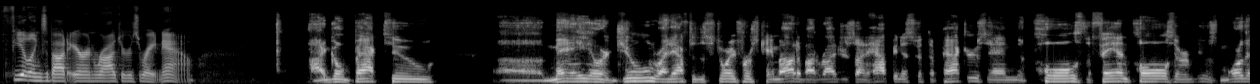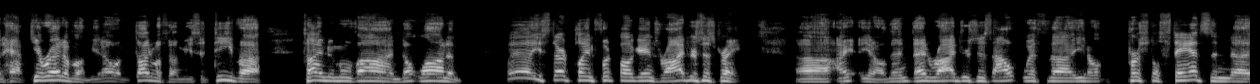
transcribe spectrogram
feelings about Aaron Rodgers right now? I go back to uh, May or June, right after the story first came out about Rodgers' unhappiness with the Packers and the polls, the fan polls, it was more than half. Get rid of him. You know, I'm done with him. He's a diva. Time to move on. Don't want him. Well, you start playing football games. Rodgers is great. Uh, I, you know, then then Rodgers is out with, uh, you know, personal stance and uh,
